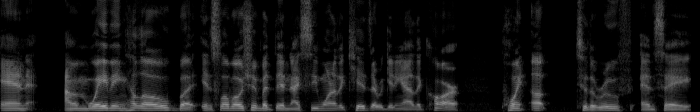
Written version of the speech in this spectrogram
And I'm waving hello, but in slow motion. But then I see one of the kids that were getting out of the car point up to the roof and say,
